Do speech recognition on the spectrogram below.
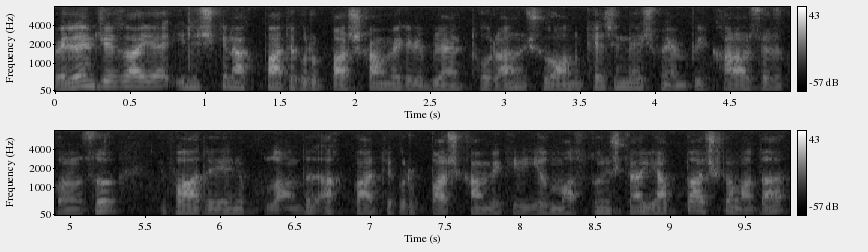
Verilen cezaya ilişkin AK Parti Grup Başkan Vekili Bülent Turan şu an kesinleşmeyen bir karar söz konusu ifadelerini kullandı. AK Parti Grup Başkan Vekili Yılmaz Tunç da yaptığı açıklamada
